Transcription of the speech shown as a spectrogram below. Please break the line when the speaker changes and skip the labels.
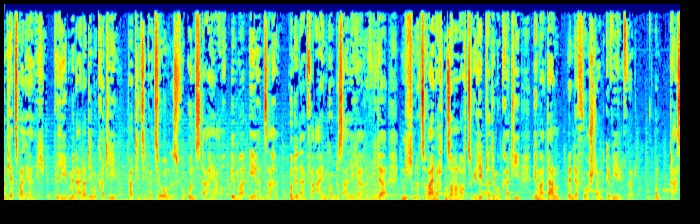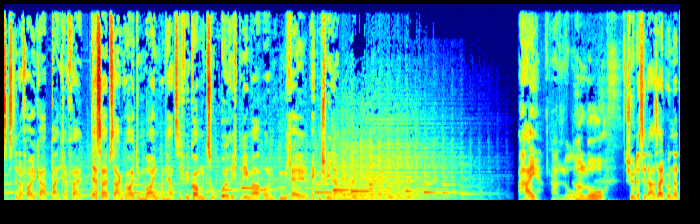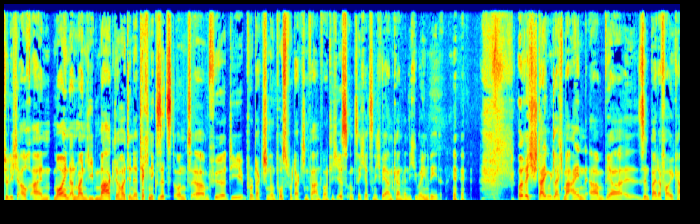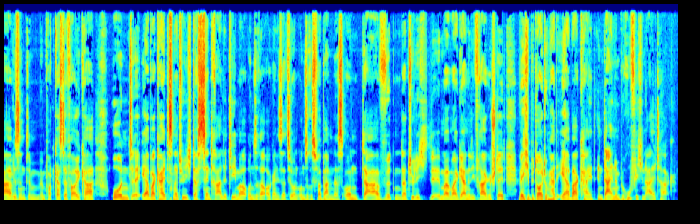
Und jetzt mal ehrlich, wir leben in einer Demokratie. Partizipation ist für uns daher auch immer Ehrensache. Und in einem Verein kommt es alle Jahre wieder, nicht nur zu Weihnachten, sondern auch zu gelebter Demokratie, immer dann, wenn der Vorstand gewählt wird. Und das ist in der VEK bald der Fall. Deshalb sagen wir heute Moin und herzlich willkommen zu Ulrich Bremer und Michael Eckenschwieler. Hi.
Hallo.
Hallo. Schön, dass ihr da seid und natürlich auch ein Moin an meinen lieben Marc, der heute in der Technik sitzt und ähm, für die Production und Post-Production verantwortlich ist und sich jetzt nicht wehren kann, wenn ich über ihn rede. Ulrich, steigen wir gleich mal ein. Ähm, wir sind bei der VEK, wir sind im, im Podcast der VEK und äh, Ehrbarkeit ist natürlich das zentrale Thema unserer Organisation, unseres Verbandes. Und da wird natürlich immer mal gerne die Frage gestellt, welche Bedeutung hat Ehrbarkeit in deinem beruflichen Alltag?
